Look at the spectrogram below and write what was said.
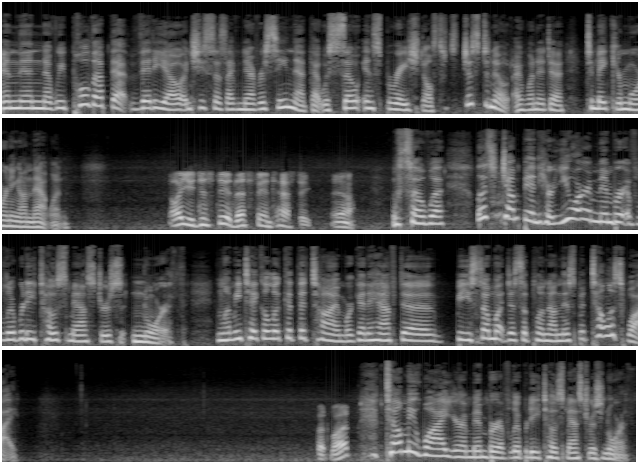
And then uh, we pulled up that video and she says, I've never seen that. That was so inspirational. So it's just a note. I wanted to, to make your morning on that one. Oh, you just did. That's fantastic. Yeah. So uh, let's jump in here. You are a member of Liberty Toastmasters North. And let me take a look at the time. We're going to have to be somewhat disciplined on this, but tell us why. But what? Tell me why you're a member of Liberty Toastmasters North.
